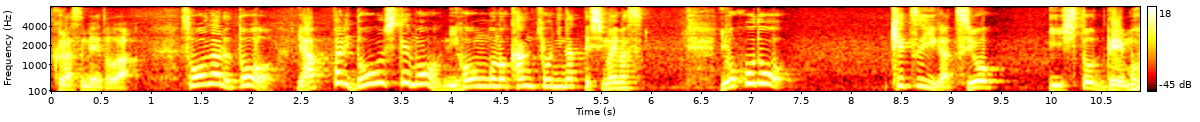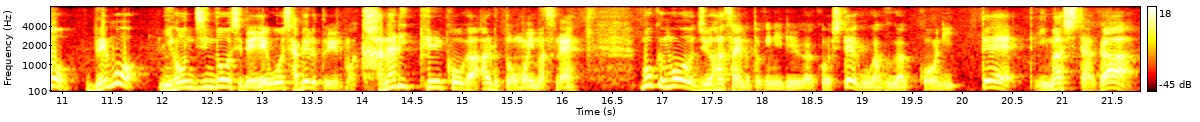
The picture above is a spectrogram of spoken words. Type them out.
クラスメートが。そうなるとやっぱりどうしても日本語の環境になってしまいます。よほど決意が強い人でもでも日本人同士で英語をしゃべるというのはかなり抵抗があると思いますね。僕も18歳の時に留学をして語学学校に行っていましたが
